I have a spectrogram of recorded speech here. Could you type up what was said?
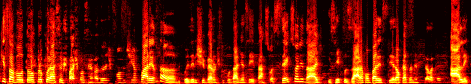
Que só voltou a procurar seus pais conservadores quando tinha 40 anos, pois eles tiveram dificuldade em aceitar sua sexualidade e se recusaram a comparecer ao casamento dela com Alex,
